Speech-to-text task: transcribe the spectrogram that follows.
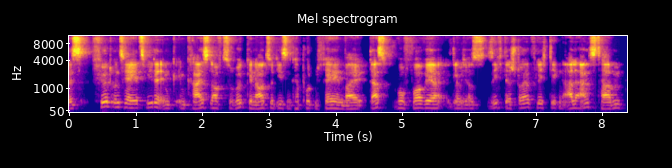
Das führt uns ja jetzt wieder im, im Kreislauf zurück, genau zu diesen kaputten Fällen, weil das, wovor wir, glaube ich, aus Sicht der Steuerpflichtigen alle Angst haben,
